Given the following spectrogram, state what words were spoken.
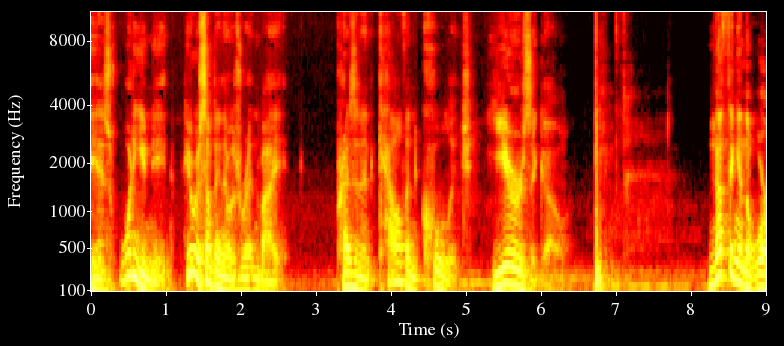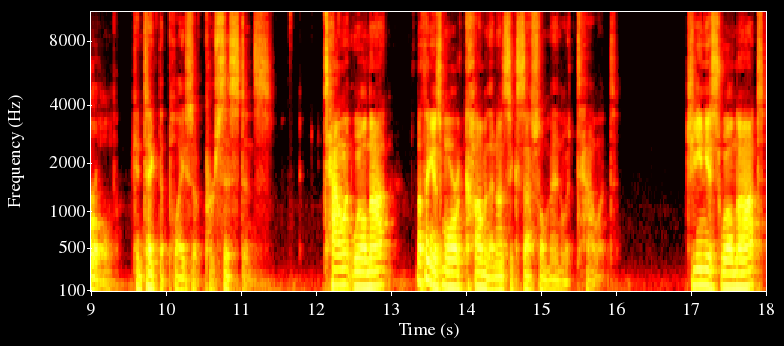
is what do you need? Here was something that was written by President Calvin Coolidge years ago. Nothing in the world can take the place of persistence. Talent will not. Nothing is more common than unsuccessful men with talent. Genius will not.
